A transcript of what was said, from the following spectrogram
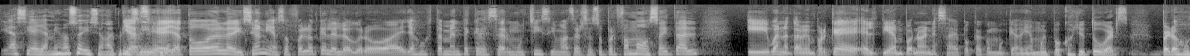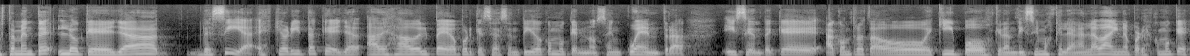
Y hacía ella misma su edición al Y principio. hacía ella toda la edición y eso fue lo que le logró a ella justamente crecer muchísimo, hacerse súper famosa y tal. Y bueno, también porque el tiempo, ¿no? En esa época como que había muy pocos youtubers, pero justamente lo que ella decía es que ahorita que ella ha dejado el peo porque se ha sentido como que no se encuentra y siente que ha contratado equipos grandísimos que le hagan la vaina, pero es como que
